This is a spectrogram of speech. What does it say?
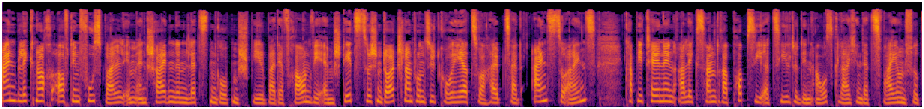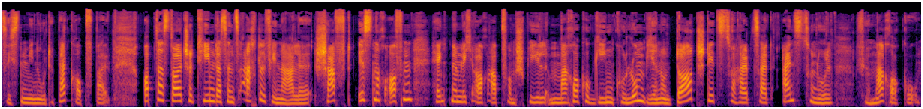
Ein Blick noch auf den Fußball. Im entscheidenden letzten Gruppenspiel bei der Frauen-WM steht es zwischen Deutschland und Südkorea zur Halbzeit 1 zu 1. Kapitänin Alexandra Popsi erzielte den Ausgleich in der 42. Minute per Kopfball. Ob das deutsche Team das ins Achtelfinale schafft, ist noch offen, hängt nämlich auch ab vom Spiel Marokko gegen Kolumbien. Und dort steht es zur Halbzeit 1 zu 0 für Marokko.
